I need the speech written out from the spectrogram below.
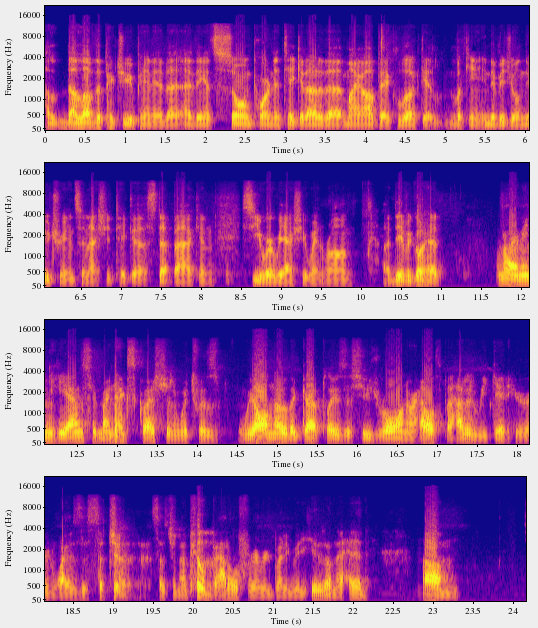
I, love the picture you painted. I, think it's so important to take it out of the myopic look at looking at individual nutrients and actually take a step back and see where we actually went wrong. Uh, David, go ahead. No, I mean, he answered my next question, which was we all know the gut plays this huge role in our health, but how did we get here and why is this such a such an uphill battle for everybody? But he hit it on the head. Um,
